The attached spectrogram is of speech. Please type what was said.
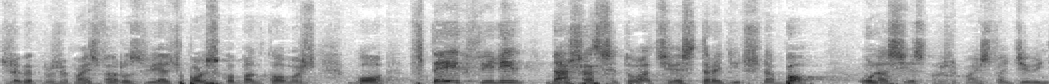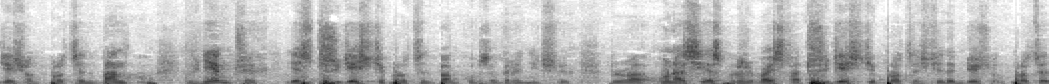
żeby, proszę Państwa, rozwijać polską bankowość, bo w tej chwili nasza sytuacja jest tragiczna, bo u nas jest, proszę Państwa, 90% banków, w Niemczech jest 30% banków zagranicznych. U nas jest, proszę Państwa, 30%, 70%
